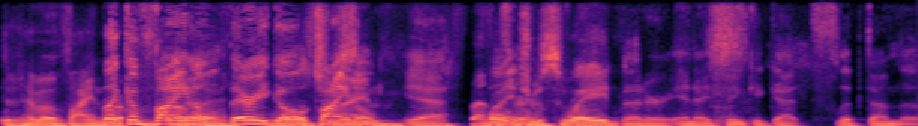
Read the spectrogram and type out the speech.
Did it have a vinyl? like a vinyl. Uh, there you go, Ultra- vinyl. Yeah, Spencer. Ultra suede. better. And I think it got flipped on the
